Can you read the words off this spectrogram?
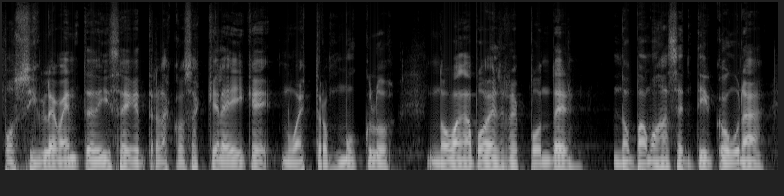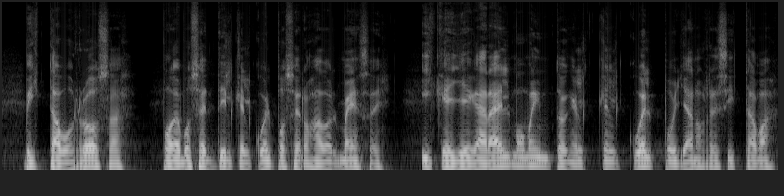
Posiblemente dice entre las cosas que leí que nuestros músculos no van a poder responder. Nos vamos a sentir con una vista borrosa. Podemos sentir que el cuerpo se nos adormece y que llegará el momento en el que el cuerpo ya no resista más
